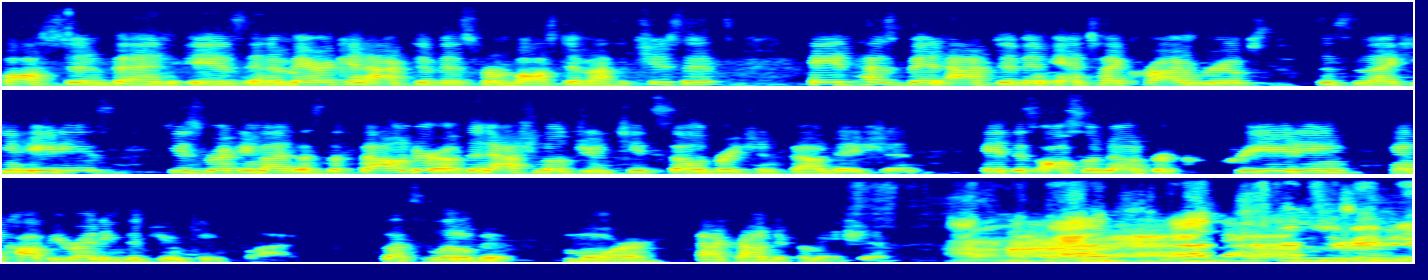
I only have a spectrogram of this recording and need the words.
Boston Ben, is an American activist from Boston, Massachusetts. Haith has been active in anti-crime groups since the 1980s. He's recognized as the founder of the National Juneteenth Celebration Foundation. Haith is also known for creating and copyrighting the Juneteenth flag. So that's a little bit more background information. I don't know. That that description made me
